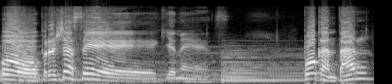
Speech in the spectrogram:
Oh, pero ya sé quién es. ¿Puedo cantar?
